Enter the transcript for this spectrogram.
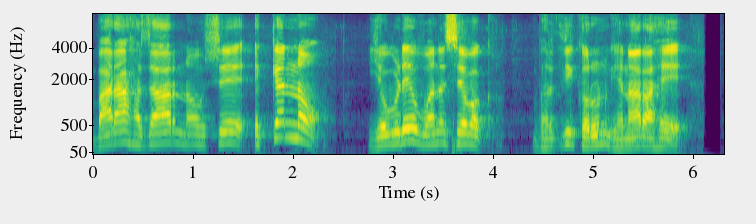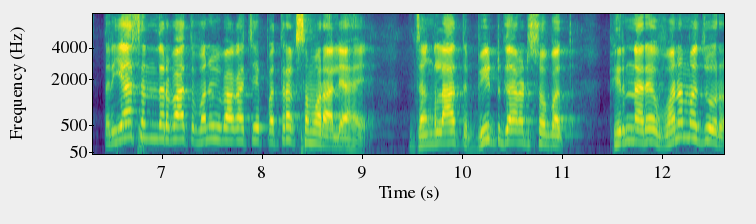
बारा हजार नऊशे एक्क्याण्णव एवढे वनसेवक भरती करून घेणार आहे. तर या संदर्भात वन विभागाचे पत्रक समोर आले आहे. जंगलात बीट गार्डसोबत फिरणारे वनमजूर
